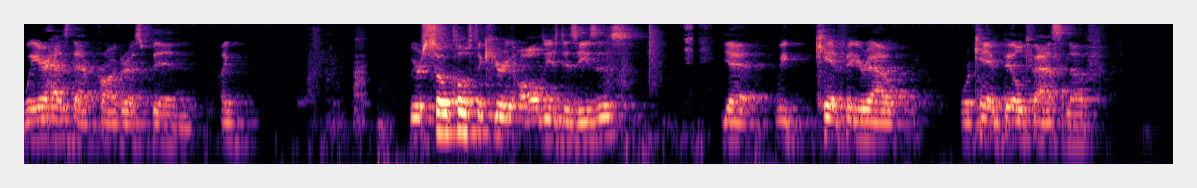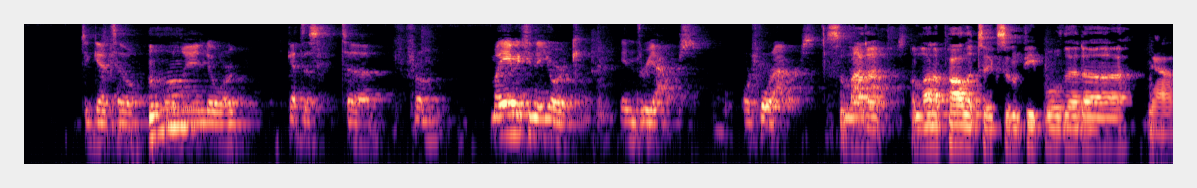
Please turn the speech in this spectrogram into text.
where has that progress been? Like, we are so close to curing all these diseases, yet we can't figure out or can't build fast enough to get to mm-hmm. Orlando or get us to from Miami to New York in three hours or four hours. It's a lot of a lot of politics and people that uh yeah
